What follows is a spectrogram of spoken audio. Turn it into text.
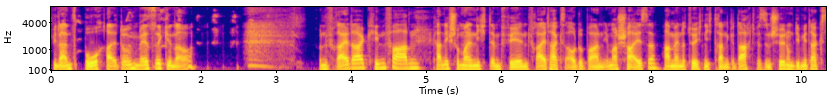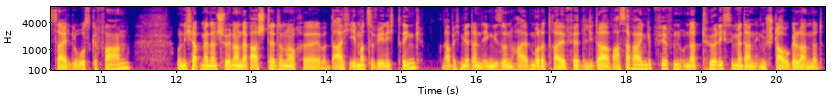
Finanzbuchhaltung Messe, genau. Und Freitag hinfahren kann ich schon mal nicht empfehlen. Freitags Autobahn immer scheiße. Haben wir natürlich nicht dran gedacht. Wir sind schön um die Mittagszeit losgefahren. Und ich habe mir dann schön an der Raststätte noch, äh, da ich immer zu wenig trinke, habe ich mir dann irgendwie so einen halben oder dreiviertel Liter Wasser reingepfiffen und natürlich sind wir dann im Stau gelandet.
